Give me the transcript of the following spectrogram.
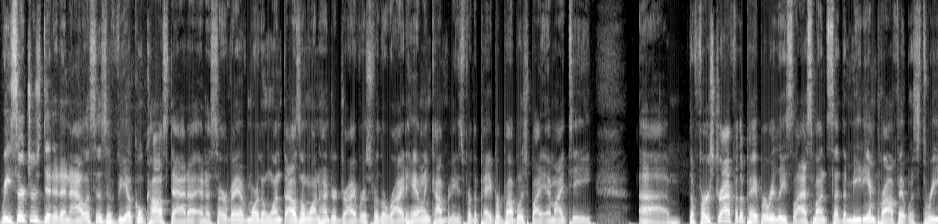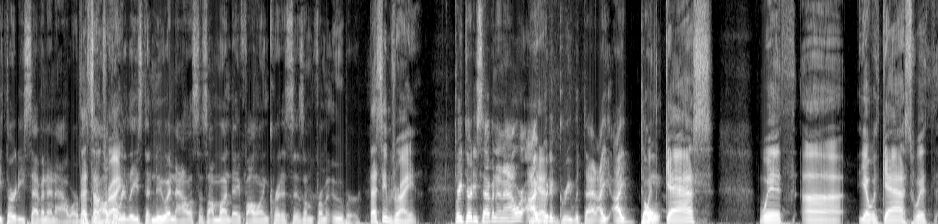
Researchers did an analysis of vehicle cost data and a survey of more than 1,100 drivers for the ride-hailing companies for the paper published by MIT. Um, the first draft of the paper released last month said the median profit was 337 an hour. That but sounds the author right. released a new analysis on Monday following criticism from Uber. That seems right. 337 an hour? I Yeah. would agree with that. I, I don't With gas, with uh, yeah, with gas, with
